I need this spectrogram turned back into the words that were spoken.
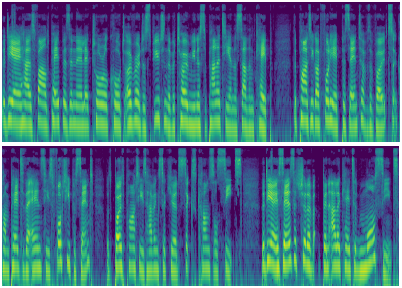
The DA has filed papers in the electoral court over a dispute in the Bitou municipality in the Southern Cape. The party got 48% of the votes compared to the ANC's 40%, with both parties having secured six council seats. The DA says it should have been allocated more seats,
